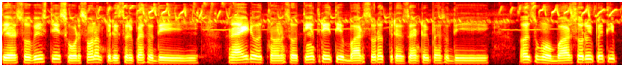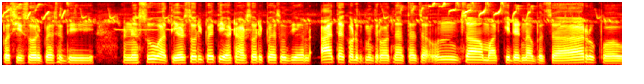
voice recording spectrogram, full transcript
તેરસો વીસથી સોળસો ત્રીસો રૂપિયા સુધી. રાયડો ત્રણસો તેત્રીસથી બારસો ત્રેસઠ રૂપિયા સુધી. અજમો બારસો રૂપિયાથી પચીસો રૂપિયા સુધી. અને શું વાત, તેરસો રૂપિયાથી અઢારસો રૂપિયા સુધી અને આ તે ખેડૂત મિત્રો, આજના તાજા ઊંચા માર્કેટના બજાર ભાવ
